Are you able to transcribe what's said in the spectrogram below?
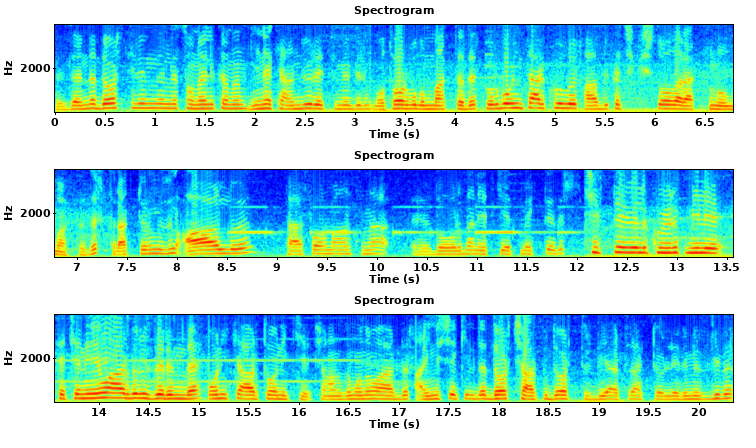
Üzerinde 4 silindirli Sonalica'nın yine kendi üretimi bir motor bulunmaktadır. Turbo intercooler fabrika çıkışlı olarak sunulmaktadır. Traktörümüzün ağırlığı performansına e, doğrudan etki etmektedir. Çift devirli kuyruk mili seçeneği vardır üzerinde. 12 artı 12 şanzımanı vardır. Aynı şekilde 4x4'tür diğer traktörlerimiz gibi.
